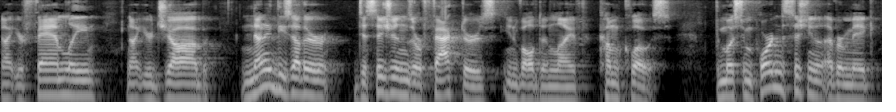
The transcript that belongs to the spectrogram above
not your family, not your job. None of these other decisions or factors involved in life come close. The most important decision you'll ever make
